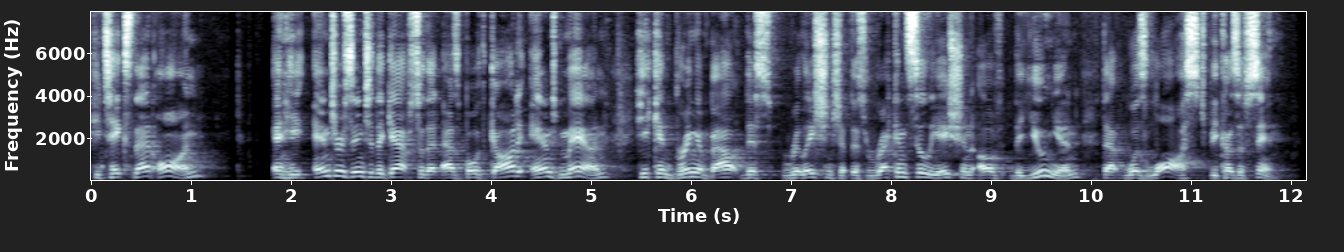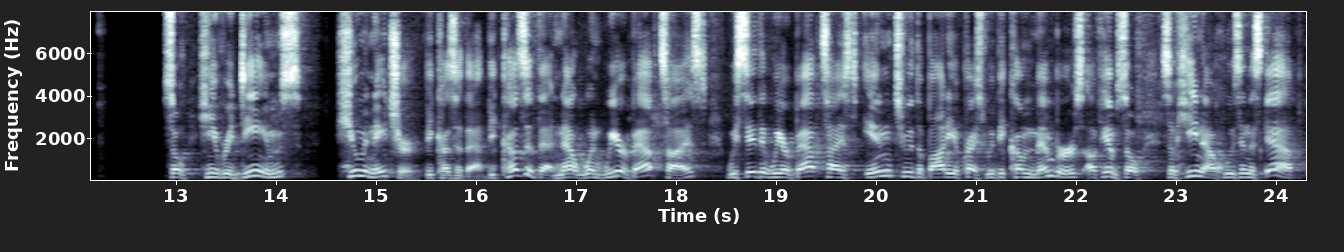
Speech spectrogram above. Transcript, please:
He takes that on and he enters into the gap so that as both God and man, he can bring about this relationship, this reconciliation of the union that was lost because of sin. So, he redeems human nature because of that. Because of that, now when we are baptized, we say that we are baptized into the body of Christ. We become members of him. So, so he now, who's in this gap,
